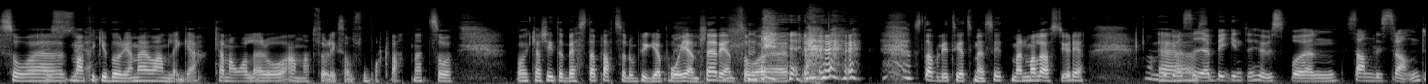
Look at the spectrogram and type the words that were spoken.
Så eh, man fick ju börja med att anlägga kanaler och annat för att liksom få bort vattnet. Så det var kanske inte bästa platsen att bygga på egentligen rent så eh, stabilitetsmässigt. Men man löste ju det. Man brukar väl Eh, säga, bygg inte hus på en sandig strand.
